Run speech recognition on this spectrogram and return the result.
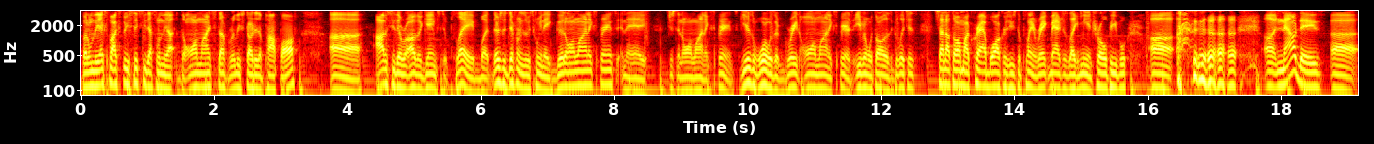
but on the Xbox 360, that's when the, the online stuff really started to pop off. Uh, obviously, there were other games to play, but there's a difference between a good online experience and a just an online experience. Gears of War was a great online experience, even with all its glitches. Shout out to all my crab walkers used to playing rank matches like me and troll people. Uh, uh, nowadays, uh,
